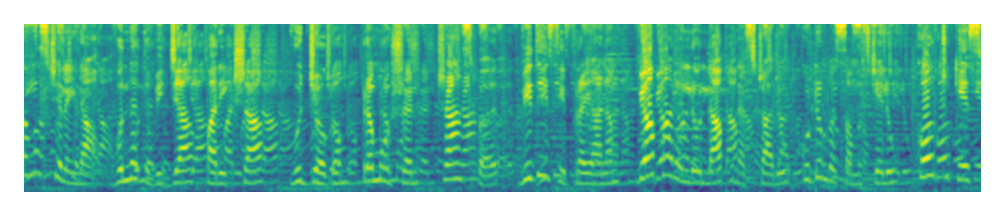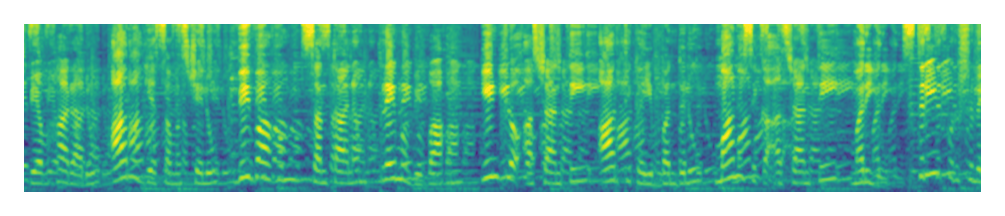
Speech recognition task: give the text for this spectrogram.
సమస్యలైన ఉన్నత విద్య పరీక్ష ఉద్యోగం ప్రమోషన్ ట్రాన్స్ఫర్ విదేశీ ప్రయాణం వ్యాపారంలో లాభ నష్టాలు కుటుంబ సమస్యలు కోర్టు కేసు వ్యవహారాలు ఆరోగ్య సమస్యలు వివాహం సంతానం ప్రేమ వివాహం ఇంట్లో అశాంతి ఆర్థిక ఇబ్బందులు మానసిక అశాంతి మరియు స్త్రీ పురుషుల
